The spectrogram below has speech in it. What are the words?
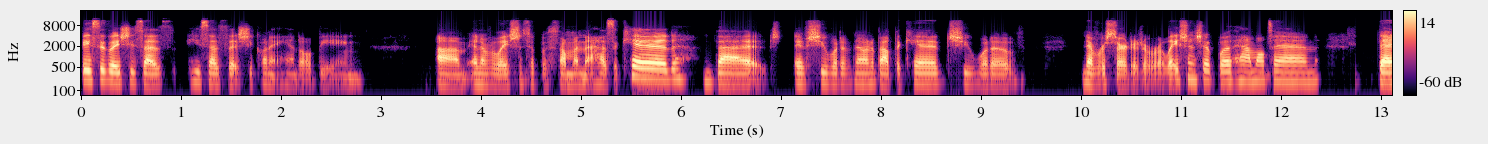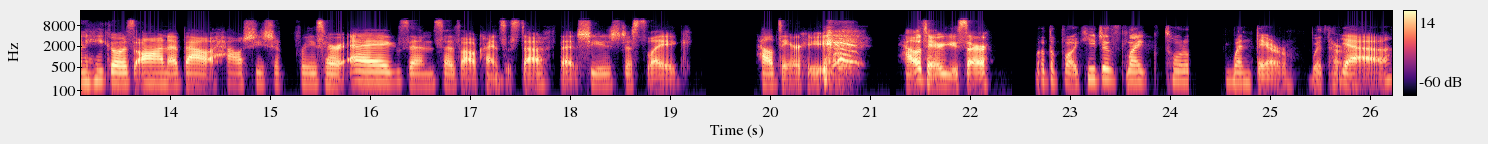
basically, she says, he says that she couldn't handle being um, in a relationship with someone that has a kid, that if she would have known about the kid, she would have never started a relationship with Hamilton. Then he goes on about how she should freeze her eggs and says all kinds of stuff that she's just like, how dare he? how dare you, sir? What the fuck? He just like totally went there with her. Yeah.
